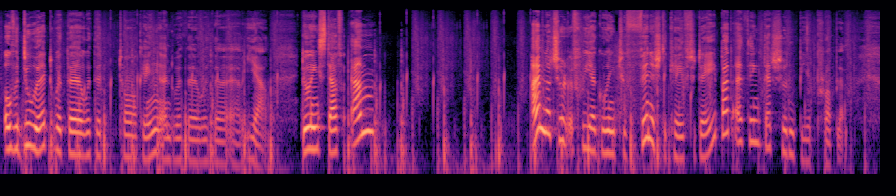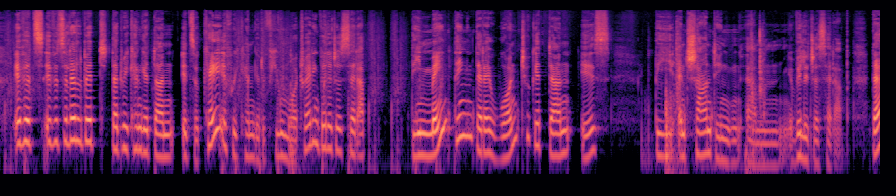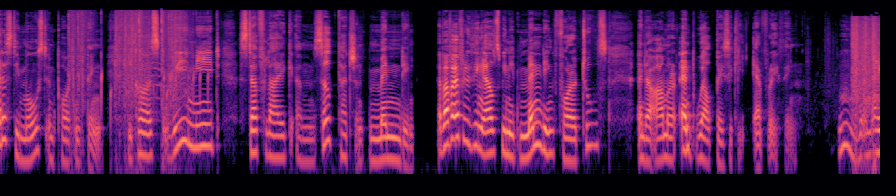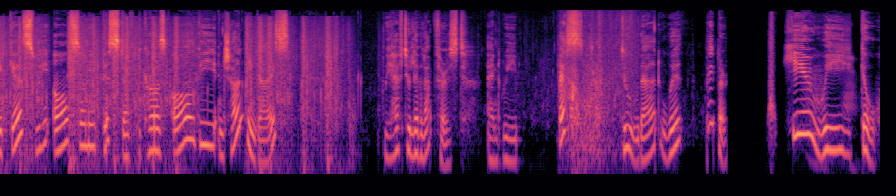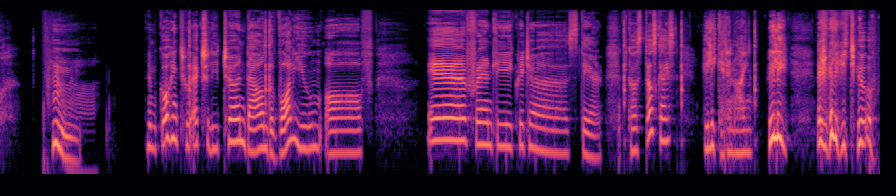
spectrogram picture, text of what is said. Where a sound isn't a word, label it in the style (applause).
overdo it with the with the talking and with the with the uh, yeah doing stuff. Um, I'm not sure if we are going to finish the cave today, but I think that shouldn't be a problem. If it's if it's a little bit that we can get done, it's okay. If we can get a few more trading villages set up. The main thing that I want to get done is the enchanting um, villager setup. That is the most important thing because we need stuff like um, silk touch and mending. Above everything else, we need mending for our tools and our armor and, well, basically everything. Ooh, and I guess we also need this stuff because all the enchanting guys, we have to level up first. And we best do that with paper. Here we go. Hmm. I'm going to actually turn down the volume of air friendly creatures there because those guys really get annoying. Really, (laughs) they really do.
